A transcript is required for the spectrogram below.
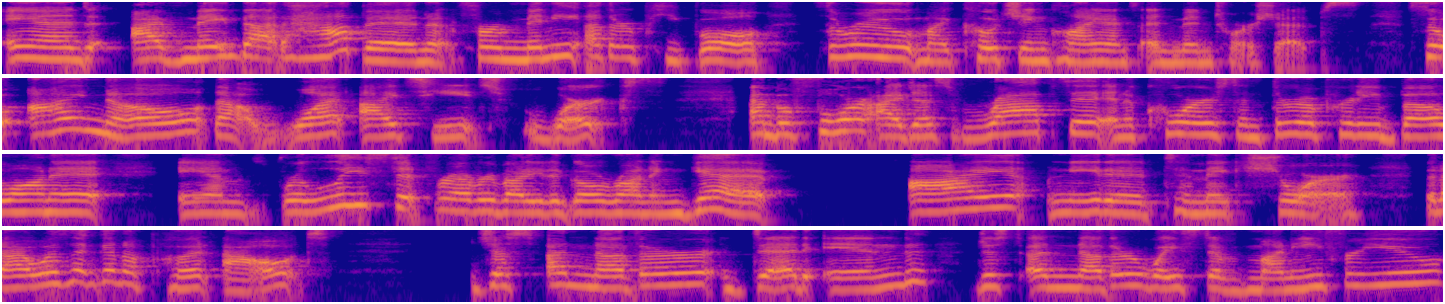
And I've made that happen for many other people through my coaching clients and mentorships. So I know that what I teach works. And before I just wrapped it in a course and threw a pretty bow on it and released it for everybody to go run and get, I needed to make sure that I wasn't going to put out just another dead end, just another waste of money for you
